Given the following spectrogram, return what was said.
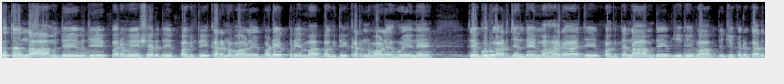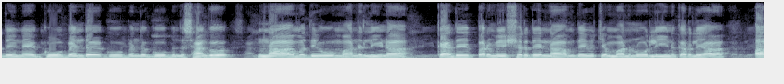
ਭਗਤ ਨਾਮਦੇਵ ਜੀ ਪਰਮੇਸ਼ਰ ਦੀ ਭਗਤੀ ਕਰਨ ਵਾਲੇ, ਬੜੇ ਪ੍ਰੇਮਾ ਭਗਤੀ ਕਰਨ ਵਾਲੇ ਹੋਏ ਨੇ ਤੇ ਗੁਰੂ ਅਰਜਨ ਦੇਵ ਮਹਾਰਾਜ ਜੀ ਭਗਤ ਨਾਮਦੇਵ ਜੀ ਦੀ ਬਾਬਤ ਜ਼ਿਕਰ ਕਰਦੇ ਨੇ, ਗੋਬਿੰਦ ਗੋਬਿੰਦ ਗੋਬਿੰਦ ਸੰਗ, ਨਾਮ ਦਿਓ ਮਨ ਲੀਣਾ, ਕਹਿੰਦੇ ਪਰਮੇਸ਼ਰ ਦੇ ਨਾਮ ਦੇ ਵਿੱਚ ਮਨ ਨੂੰ ਲੀਨ ਕਰ ਲਿਆ, ਆ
